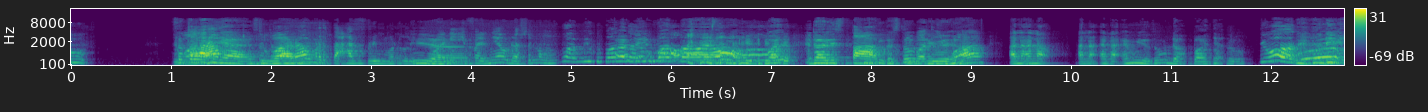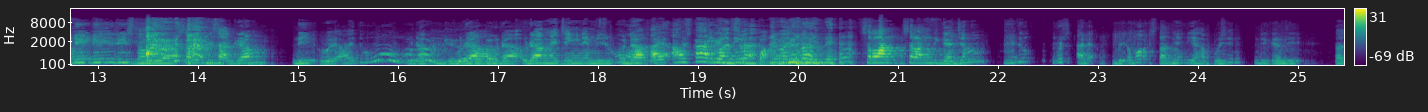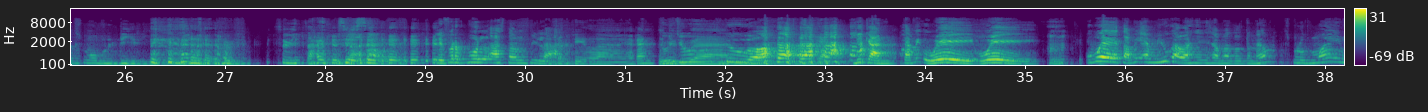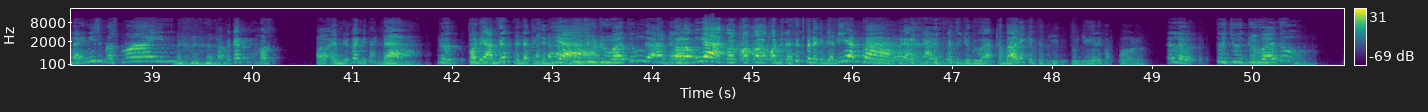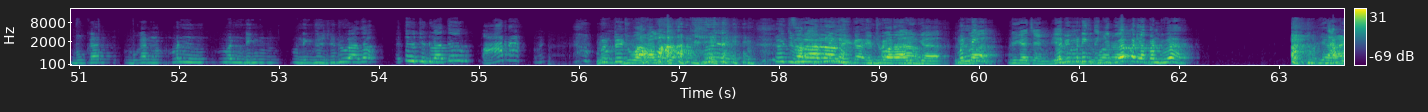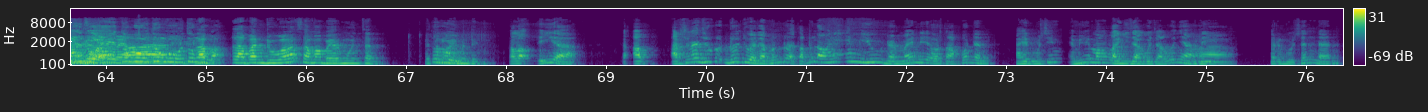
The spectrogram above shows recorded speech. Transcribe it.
Setelahnya, juara, bertahan Premier League. Iya. Wah, ini eventnya udah seneng. Wah MU kebantai Banyak- dari status tuh Tiba-tiba. WA anak-anak anak-anak MU tuh udah banyak tuh. Wah, di di di di story, story Instagram di WA itu uh, udah Oh, gila, udah udah. udah udah ngecengin MU semua. Udah kayak Auskarin tiba-tiba tiba-tiba selang selang tiga jam gitu. Terus ada apa statusnya dihapusin diganti status mau bunuh diri suicide Liverpool Aston Villa Aston Villa ya kan tujuh 72. dua Di kan, tapi way way. Weh, tapi MU kalahnya sama Tottenham 10 pemain. Nah, ini 11 pemain. Tapi kan host, eh, MU kan di kandang. Kalau di Anfield beda kejadian. 72 tuh enggak ada. Kalau enggak, kalau kalau kalau di Anfield beda kejadian, Pak. Enggak, enggak, itu tujuh dua. Kebalik itu tujuh tujuhnya Liverpool. Loh, 72 tuh bukan bukan men, mending mending 72 tuh. 72 tuh parah. Lu Mending juara liga. Lu juara Juara liga. Liga IPL. Juara liga. Mending- Liga, liga Champions. Lebih mending tujuh juara- dua apa delapan dua? Dua, ya, eh, tunggu, tunggu, tunggu. Lapa- 82 sama Bayern Munchen itu Tunggu. lebih mending Kalau iya, Arsenal juga dulu juga dapat dua tapi lawannya MU dan main di Old Trafford dan akhir musim MU emang lagi jago-jagonya di Nah, Ferguson dan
